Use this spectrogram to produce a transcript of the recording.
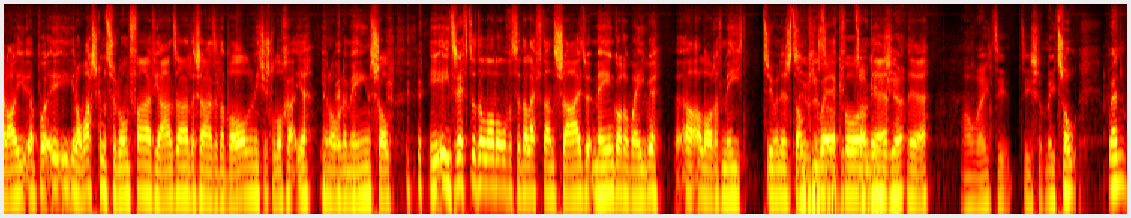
yeah like, but you know, ask him to run five yards either side of the ball and he just look at you, you know what I mean? So he, he drifted a lot over to the left hand side with me and got away with a, lot of me doing his donkey doing work for him. Yeah, yeah. yeah. All right, decent mate. So when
